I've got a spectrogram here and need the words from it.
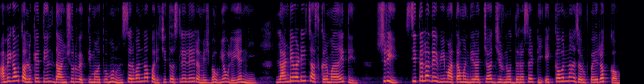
आंबेगाव तालुक्यातील दानशूर व्यक्तिमत्व म्हणून सर्वांना परिचित असलेले रमेश भाऊ येवले यांनी लांडेवाडी चासकरमाळा येथील श्री शीतला देवी माता मंदिराच्या जीर्णोद्धारासाठी एक्कावन्न हजार रुपये रक्कम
